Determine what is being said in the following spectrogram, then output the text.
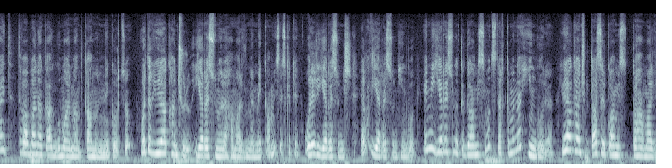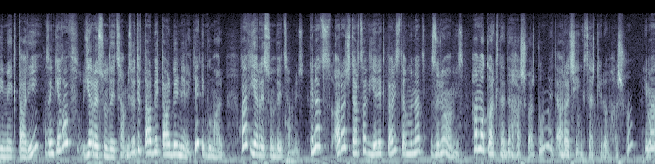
այդ թվաբանական գումարման կանոնն է գործում, որտեղ յուրաքանչյուր 30 օրը համարվում է 1 ամիս, այսինքն թե օրերը 30-ից եղավ 35 օր։ Այն մի 30-ը կգա ամիսի մոտ, ստեղ կմնա 5 օրը։ Յուրաքանչյուր 12 ամիս կհամարվի 1 տարի, ասենք եղավ 36 ամիս, որտեղ տարբեր տարբերներ եք էլի գումարում։ Ղավ 36 ամիս։ Գնաց առաջ դարձավ 3 տարի, ստեղ մնաց 0 ամիս։ Համակարգն է դա հաշվարկում, այդ առաջի 5 ձեռքերով հաշվում։ Հիմա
